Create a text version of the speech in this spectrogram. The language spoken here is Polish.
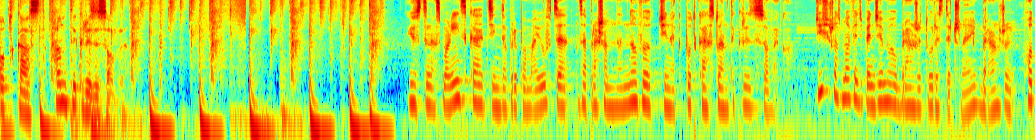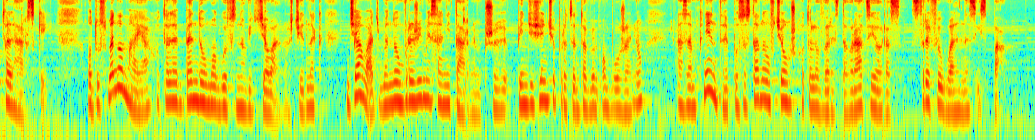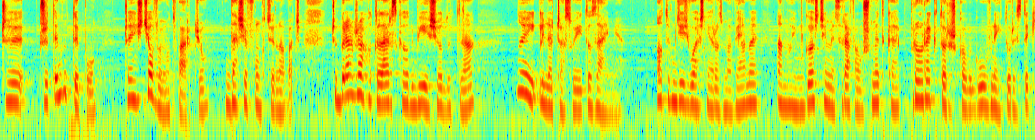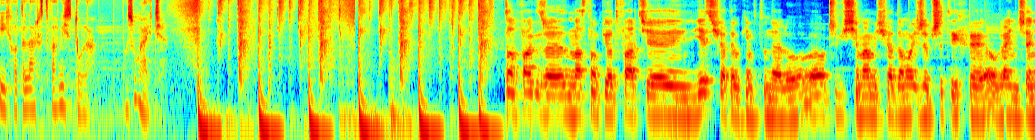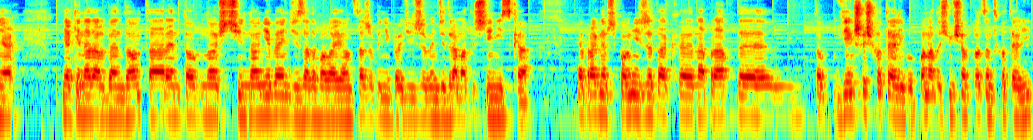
Podcast antykryzysowy. Justyna Smolińska, dzień dobry po majówce. Zapraszam na nowy odcinek podcastu antykryzysowego. Dziś rozmawiać będziemy o branży turystycznej, branży hotelarskiej. Od 8 maja hotele będą mogły wznowić działalność, jednak działać będą w reżimie sanitarnym przy 50% obłożeniu, a zamknięte pozostaną wciąż hotelowe restauracje oraz strefy wellness i spa. Czy przy tego typu częściowym otwarciu da się funkcjonować? Czy branża hotelarska odbije się od dna? No i ile czasu jej to zajmie? O tym dziś właśnie rozmawiamy, a moim gościem jest Rafał Szmytke, prorektor Szkoły Głównej Turystyki i Hotelarstwa Wistula. Posłuchajcie. Sam fakt, że nastąpi otwarcie jest światełkiem w tunelu. Oczywiście mamy świadomość, że przy tych e, ograniczeniach, jakie nadal będą, ta rentowność no, nie będzie zadowalająca, żeby nie powiedzieć, że będzie dramatycznie niska. Ja pragnę przypomnieć, że tak e, naprawdę to większość hoteli, bo ponad 80% hoteli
